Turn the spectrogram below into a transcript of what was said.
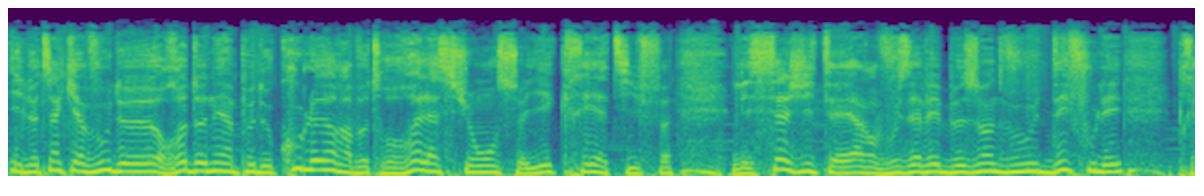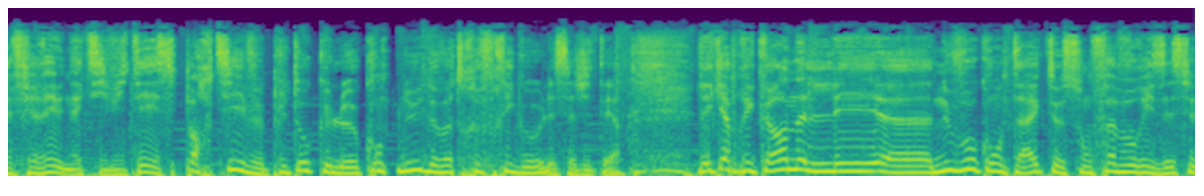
Il ne tient qu'à vous de redonner un peu de couleur à votre relation. Soyez créatif. Les sagittaires, vous avez besoin de vous défouler. Préférez une activité sportive plutôt que le contenu de votre frigo, les sagittaires. Les capricornes, les euh, nouveaux contacts sont favorisés ce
